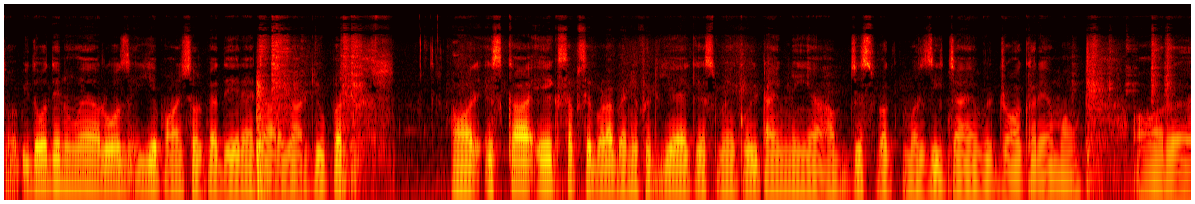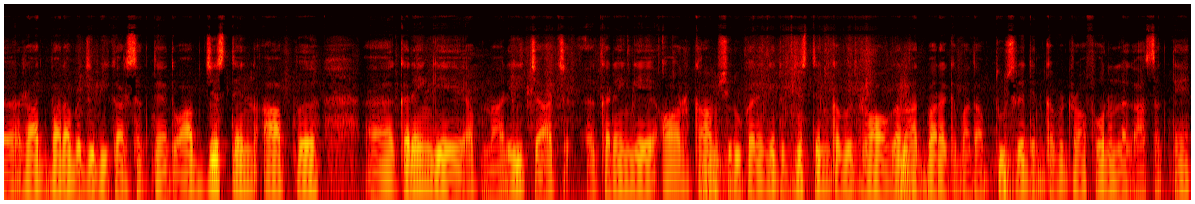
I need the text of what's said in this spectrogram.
तो अभी दो दिन हुए हैं, रोज़ ये पाँच सौ रुपया दे रहे हैं चार हज़ार के ऊपर। और इसका एक सबसे बड़ा बेनिफिट ये है कि इसमें कोई टाइम नहीं है। आप जिस वक्त मर्ज़ी चाहें विड्रॉ करें अमाउंट और रात बारह बजे भी कर सकते हैं। तो आप जिस दिन आप करेंगे अपना रिचार्ज करेंगे और काम शुरू करेंगे तो जिस दिन का विड्रॉ होगा, रात बारह के बाद आप दूसरे दिन का विड्रॉ फ़ौर लगा सकते हैं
